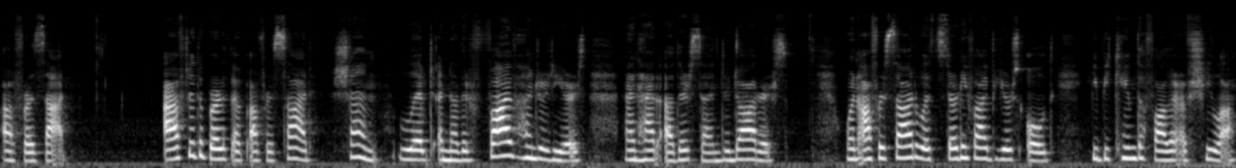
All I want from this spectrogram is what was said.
Arphaxad. After the birth of Arphaxad, Shem lived another 500 years and had other sons and daughters. When Arphaxad was 35 years old, he became the father of Shelah.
